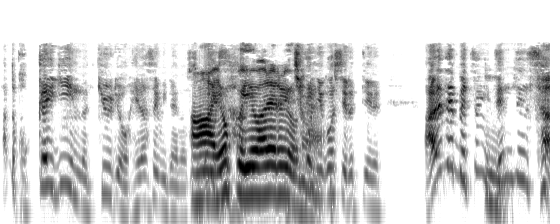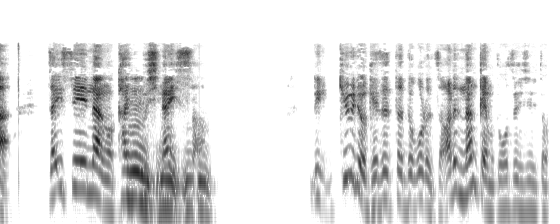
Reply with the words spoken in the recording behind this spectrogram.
あと国会議員の給料を減らせみたいなのああ、よくう言われるよ一応ね。濁してるっていう。あれで別に全然さ、財政難を回復しないしさ、うんうんうんで、給料削ったところでさ、あれ何回も当選してると、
